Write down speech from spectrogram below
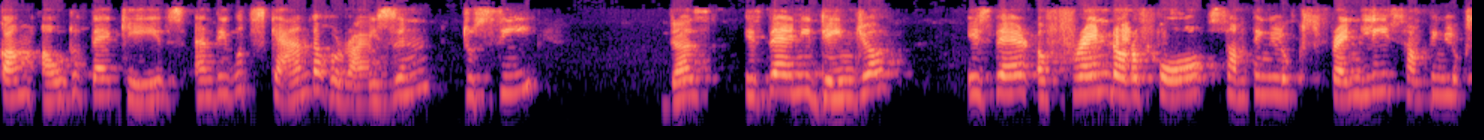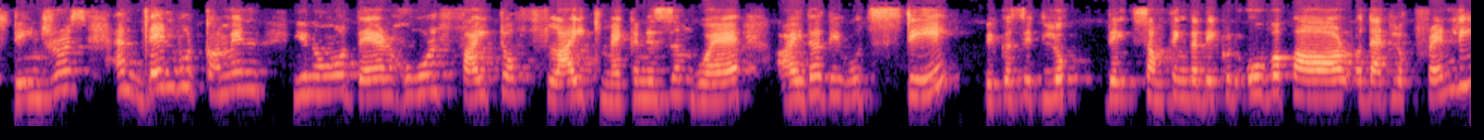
come out of their caves and they would scan the horizon to see does is there any danger is there a friend or a foe? Something looks friendly something looks dangerous. And then would come in you know their whole fight or flight mechanism where either they would stay because it looked they, something that they could overpower or that looked friendly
